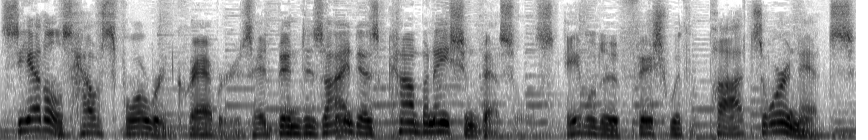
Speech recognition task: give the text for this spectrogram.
Seattle's house forward crabbers had been designed as combination vessels, able to fish with pots or nets.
